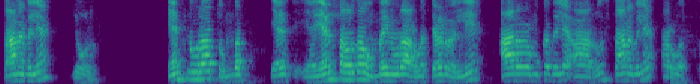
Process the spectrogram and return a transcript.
ಸ್ಥಾನ ಬೆಲೆ ಏಳು. ಎಂಟುನೂರ ತೊಂಬತ್ ಎಂಟ್ ಸಾವಿರದ ಒಂಬೈನೂರ ಅರವತ್ತೆರಡರಲ್ಲಿ ಆರರ ಮುಖಬೆಲೆ ಆರು, ಸ್ಥಾನ ಬೆಲೆ ಅರವತ್ತು.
